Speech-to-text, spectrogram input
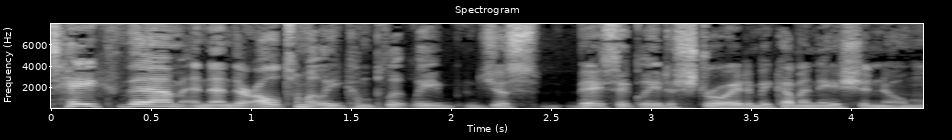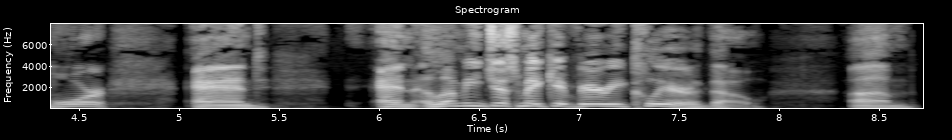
take them, and then they're ultimately completely just basically destroyed and become a nation no more. And and let me just make it very clear, though. Um,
